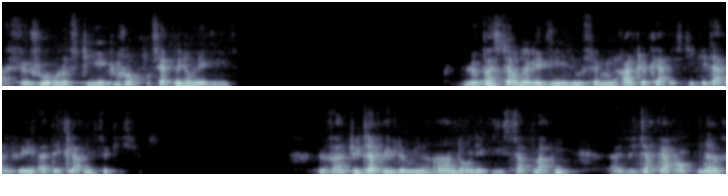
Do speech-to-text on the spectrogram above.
À ce jour, l'hostie est toujours conservée dans l'église. Le pasteur de l'église où ce miracle eucharistique est arrivé a déclaré ce qui suit. Le 28 avril 2001, dans l'église Sainte-Marie, à 8h49,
